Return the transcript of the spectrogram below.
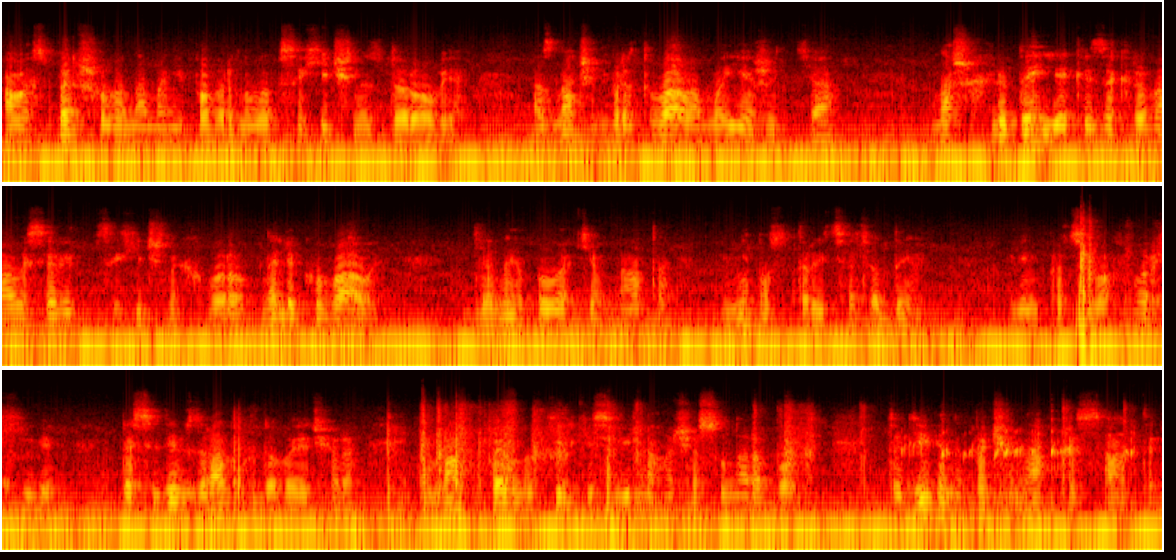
Але спершу вона мені повернула психічне здоров'я, а значить врятувала моє життя. Наших людей, які закривалися від психічних хвороб, не лікували. Для них була кімната мінус 31. Він працював в архіві, де сидів зранку до вечора і мав певну кількість вільного часу на роботі. Тоді він і починав писати.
